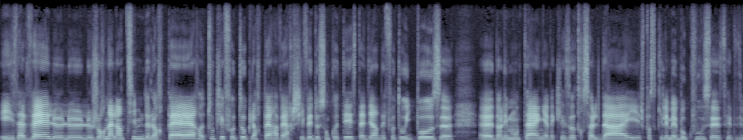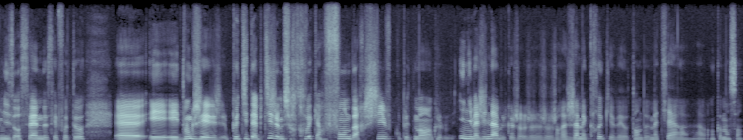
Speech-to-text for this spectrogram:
Et ils avaient le, journal intime de leur père, toutes les photos que leur père avait archivées de son côté, c'est-à-dire des photos où il pose euh, dans les montagnes avec les autres soldats. Et je pense qu'il aimait beaucoup cette, mise en scène de ces photos. Euh, et, donc, petit à petit, je me suis retrouvée qu'un fond d'archives complètement inimaginable, que j'aurais jamais cru qu'il y avait autant de matière en commençant.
